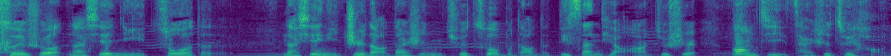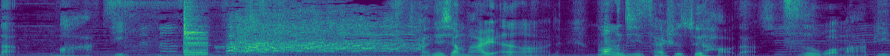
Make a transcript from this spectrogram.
所以说，那些你做的。那些你知道，但是你却做不到的第三条啊，就是忘记才是最好的麻痹，感觉像骂人啊！忘记才是最好的自我麻痹。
